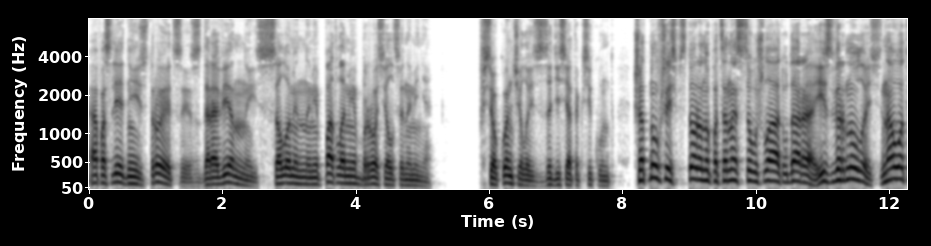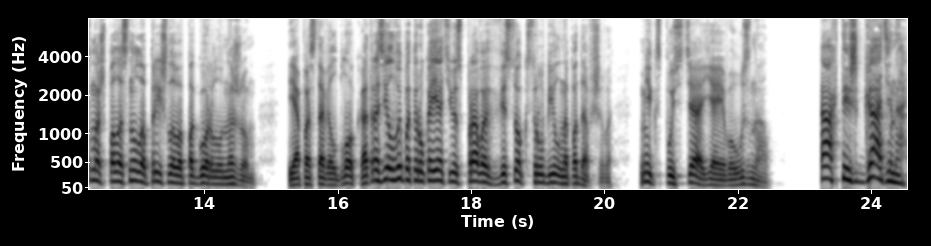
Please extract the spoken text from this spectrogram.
а последний из троицы, здоровенный, с соломенными патлами, бросился на меня. Все кончилось за десяток секунд. Шатнувшись в сторону, пацанесса ушла от удара, извернулась, наотмашь полоснула пришлого по горлу ножом. Я поставил блок, отразил выпад и рукоятью справа в висок срубил нападавшего. Миг спустя я его узнал. «Ах ты ж гадина!»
